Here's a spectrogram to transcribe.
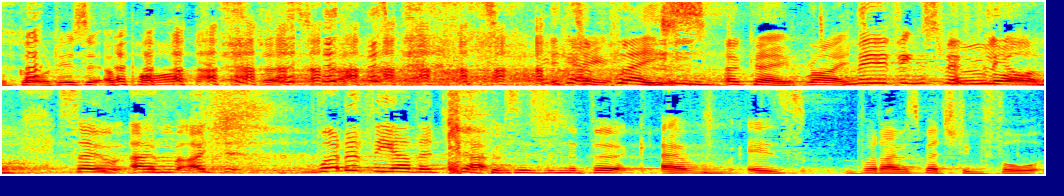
Oh God, is it a part? That's- It's Okay. a place. Okay, right. Moving swiftly Move on. So, um, I ju- one of the other chapters in the book um, is what I was mentioning before.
